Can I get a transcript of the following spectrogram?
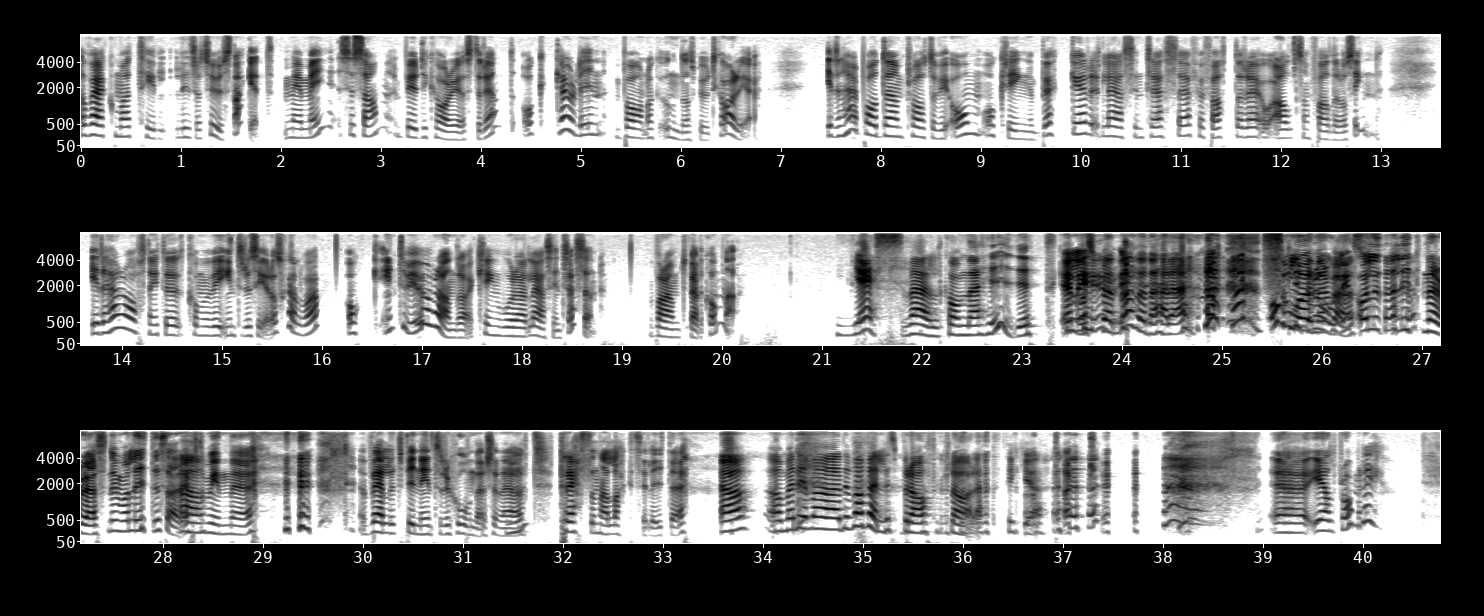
och välkomna till Litteratursnacket med mig Susanne, bibliotekariestudent och Caroline, barn och ungdomsbibliotekarie. I den här podden pratar vi om och kring böcker, läsintresse, författare och allt som faller oss in. I det här avsnittet kommer vi introducera oss själva och intervjua varandra kring våra läsintressen. Varmt välkomna! Yes, välkomna hit! Eller vad hur? spännande det här är. och Så lite roligt! nervös. Och lite, lite nervös. Nu är man lite så här Ja. efter min eh, väldigt fina introduktion där känner jag Mm. att pressen har lagt sig lite. Ja, ja men det var, det var väldigt bra förklarat tycker jag. Eh, är allt bra med dig?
